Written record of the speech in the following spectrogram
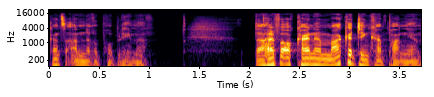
ganz andere Probleme. Da half auch keine Marketingkampagne.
